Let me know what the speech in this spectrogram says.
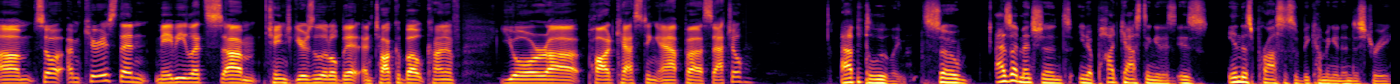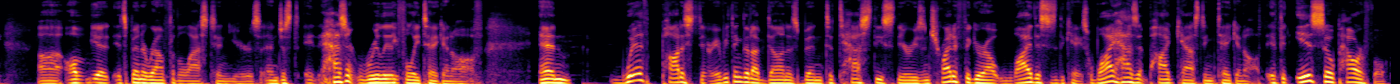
Um, so I'm curious then, maybe let's um, change gears a little bit and talk about kind of your uh, podcasting app, uh, Satchel. Absolutely. So as I mentioned, you know, podcasting is, is in this process of becoming an industry, uh, albeit it's been around for the last 10 years and just it hasn't really fully taken off. And with Podastery, everything that I've done has been to test these theories and try to figure out why this is the case. Why hasn't podcasting taken off? If it is so powerful,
